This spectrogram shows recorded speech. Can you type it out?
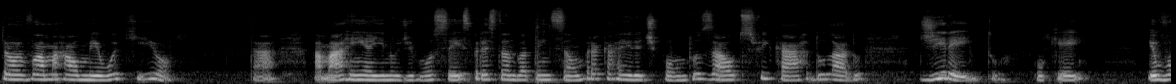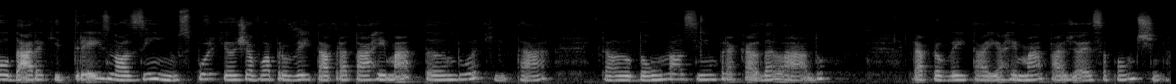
então, eu vou amarrar o meu aqui, ó, tá? Amarrem aí no de vocês, prestando atenção para a carreira de pontos altos ficar do lado direito, ok? Eu vou dar aqui três nozinhos, porque eu já vou aproveitar para estar tá arrematando aqui, tá? Então, eu dou um nozinho para cada lado, para aproveitar e arrematar já essa pontinha.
